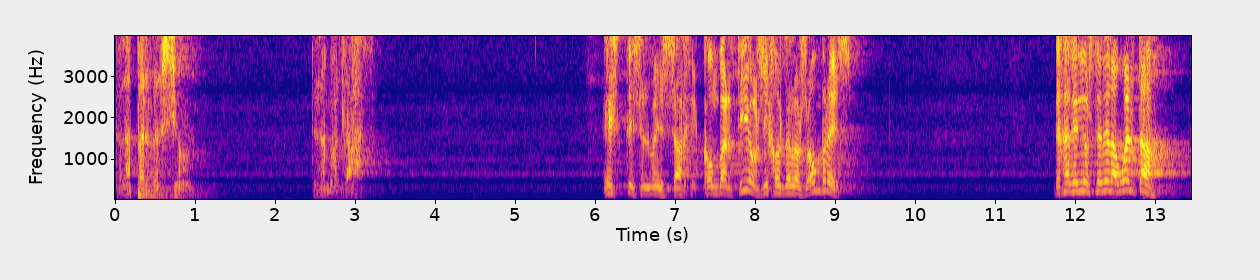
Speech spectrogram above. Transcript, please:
de la perversión, de la maldad. Este es el mensaje. Convertíos, hijos de los hombres. Deja que Dios te dé la vuelta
